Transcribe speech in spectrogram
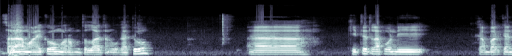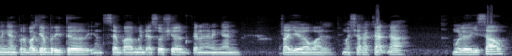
Assalamualaikum warahmatullahi wabarakatuh. Uh, kita telah pun dikabarkan dengan pelbagai berita yang tersebar media sosial berkenaan dengan raya awal. Masyarakat dah mula risau,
